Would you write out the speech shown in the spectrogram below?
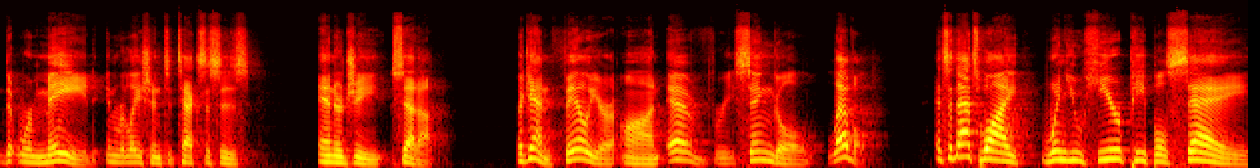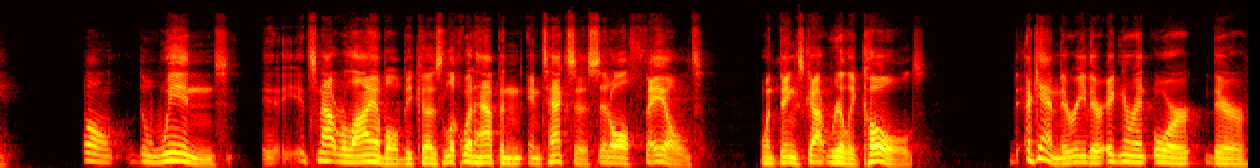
that were made in relation to Texas's energy setup. Again, failure on every single level. And so that's why when you hear people say, well, the wind, it's not reliable because look what happened in Texas. It all failed when things got really cold. Again, they're either ignorant or they're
